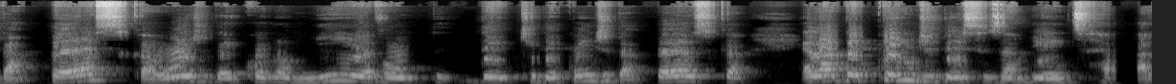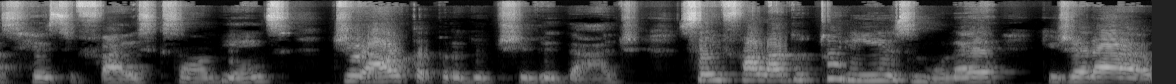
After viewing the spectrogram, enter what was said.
da pesca hoje, da economia que depende da pesca, ela depende desses ambientes recifais, que são ambientes de alta produtividade. Sem falar do turismo, né, que gera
